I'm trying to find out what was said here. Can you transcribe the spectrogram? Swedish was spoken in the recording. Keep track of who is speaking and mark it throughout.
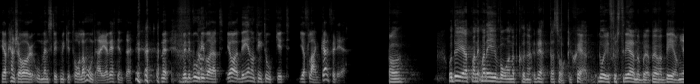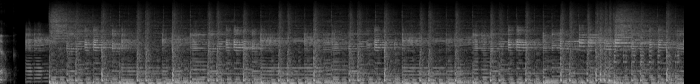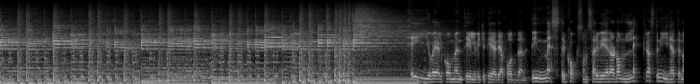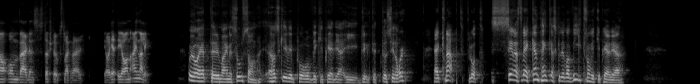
Speaker 1: jag kanske har omänskligt mycket tålamod här, jag vet inte. Men, men det borde ju vara att, ja, det är någonting tokigt, jag flaggar för det.
Speaker 2: Ja. Och det är att man, man är ju van att kunna rätta saker själv. Då är det frustrerande att börja, behöva be om hjälp.
Speaker 1: Välkommen till Wikipedia-podden. Din mästerkock som serverar de läckraste nyheterna om världens största uppslagsverk. Jag heter Jan Ainali.
Speaker 2: Och jag heter Magnus Olsson. Jag har skrivit på Wikipedia i drygt ett dussin år. Nej, knappt, förlåt. Senaste veckan tänkte jag skulle vara vit från Wikipedia. Eh,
